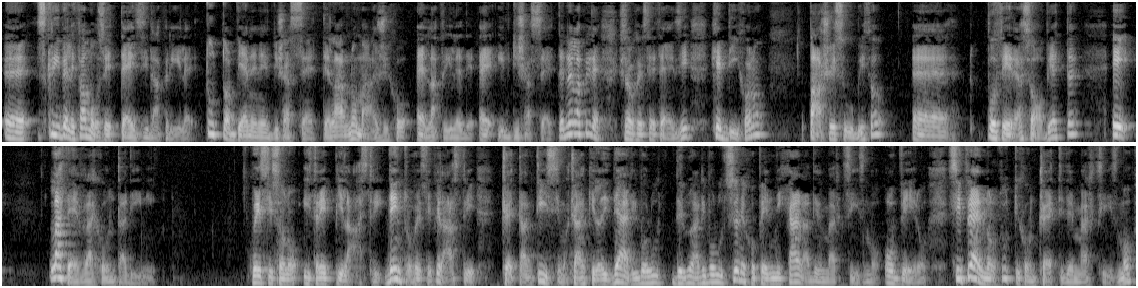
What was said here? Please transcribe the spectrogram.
eh, scrive le famose tesi d'aprile. Tutto avviene nel 17, l'anno magico è, de- è il 17. Nell'aprile ci sono queste tesi che dicono pace subito, eh, potere a soviet e la terra ai contadini. Questi sono i tre pilastri. Dentro questi pilastri c'è tantissimo, c'è anche l'idea rivolu- della rivoluzione copernicana del marxismo, ovvero si prendono tutti i concetti del marxismo,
